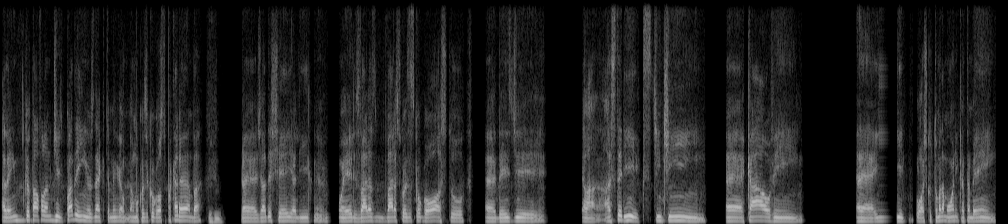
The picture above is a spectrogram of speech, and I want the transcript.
além do que eu tava falando de quadrinhos, né? Que também é uma coisa que eu gosto pra caramba. Uhum. É, já deixei ali é, com eles várias, várias coisas que eu gosto, é, desde sei lá, Asterix, Tintin, é, Calvin, é, e, e, lógico, Turma da Mônica também.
